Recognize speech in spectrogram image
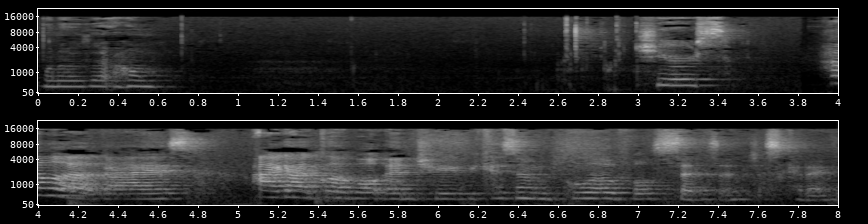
when I was at home. Cheers. Hello guys. I got global entry because I'm global citizen. Just kidding.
